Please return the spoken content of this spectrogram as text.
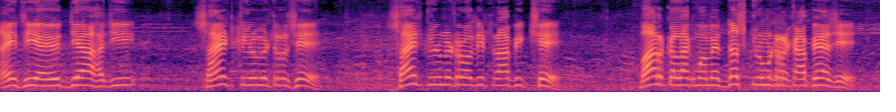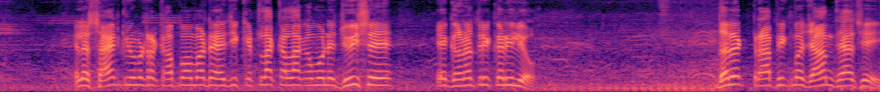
અહીંથી અયોધ્યા હજી સાઠ કિલોમીટર છે. સાઠ કિલોમીટર સુધી ટ્રાફિક છે. બાર કલાકમાં અમે દસ કિલોમીટર કાપ્યા છે. એટલે સાઠ કિલોમીટર કાપવા માટે હજી કેટલા કલાક અમને જોઈશે. એ ગણતરી કરી લ્યો. દરેક ટ્રાફિકમાં જામ થયા છે.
